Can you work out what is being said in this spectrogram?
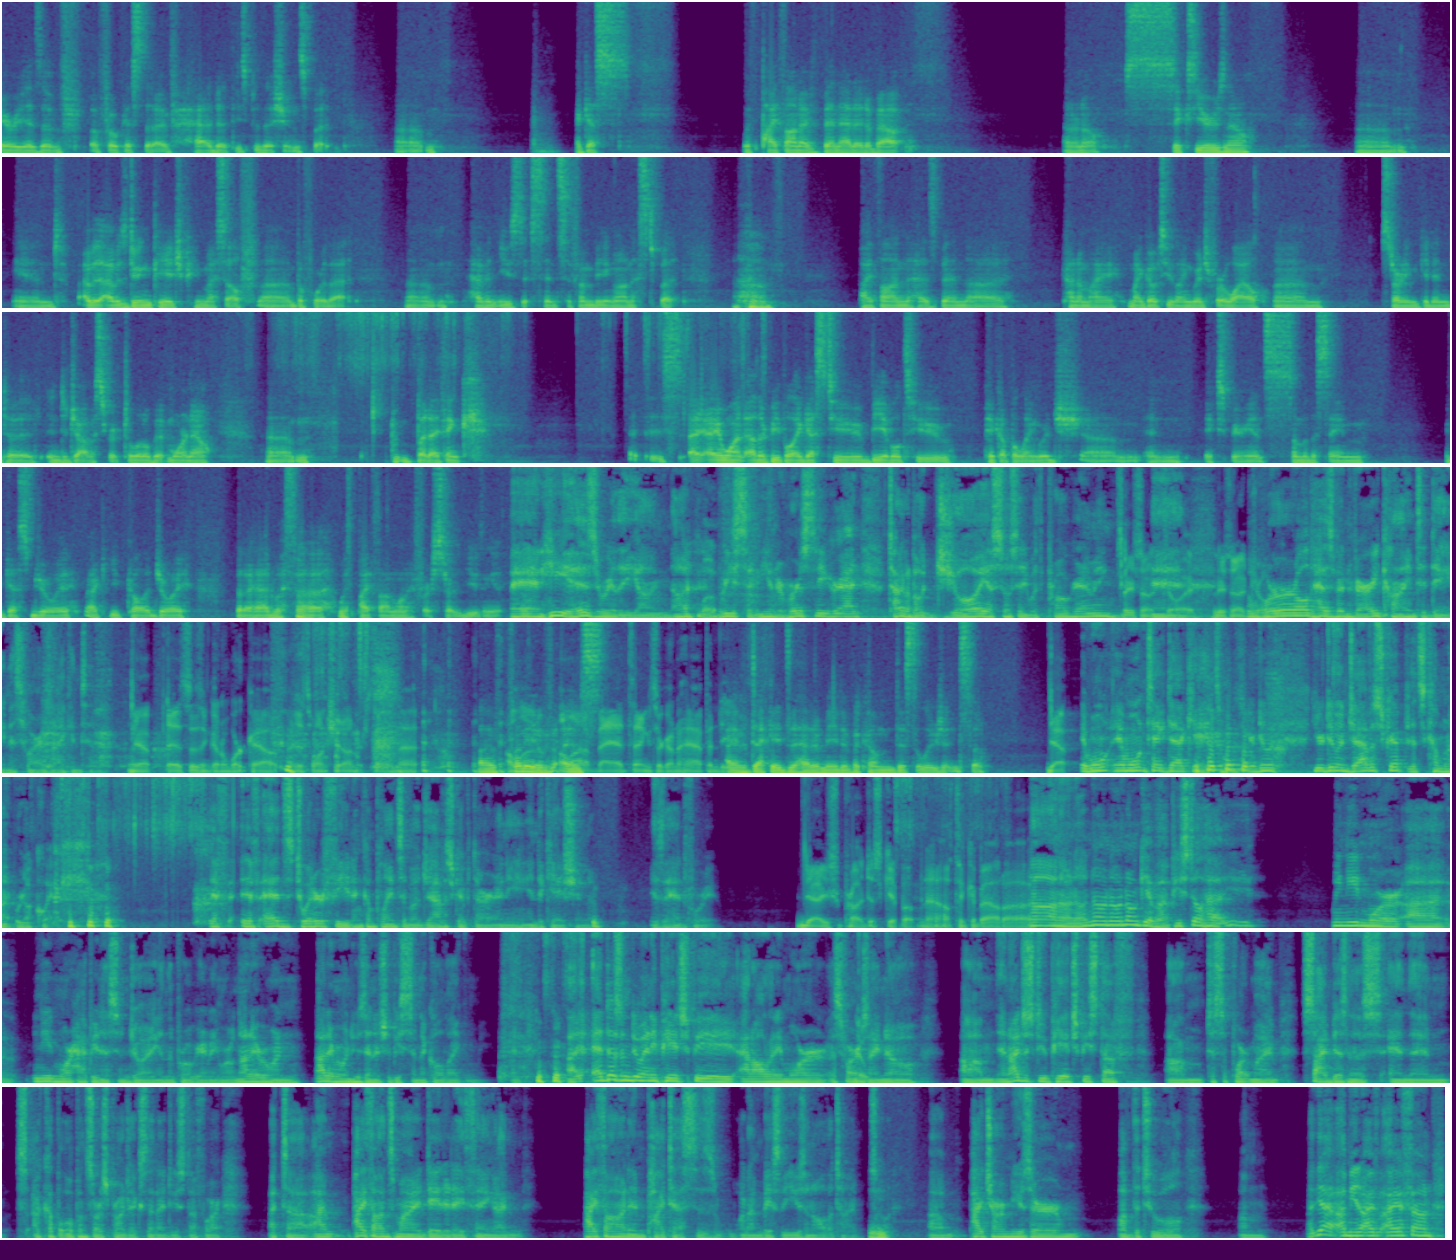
areas of, of focus that I've had at these positions, but um, I guess with Python, I've been at it about I don't know six years now, um, and I, w- I was doing PHP myself uh, before that. Um, haven't used it since, if I'm being honest, but um, Python has been uh, kind of my my go-to language for a while. Um, starting to get into into JavaScript a little bit more now, um, but I think I, I, want other people, I guess, to be able to pick up a language um, and experience some of the same, I guess, joy. Like you call it joy that I had with uh, with Python when I first started using it. Man, so. he is really young, not a recent university grad. Talking about joy associated with programming. There's no Man, joy. There's no joy. The world has been very kind to Dane, as far as I can tell. Yep, this isn't going to work out. I just want you to understand that. I have plenty a of, of a lot of bad things are going to happen to you. I have decades ahead of me to become disillusioned. So. Yeah, it won't. It won't take decades. You're doing you're doing JavaScript, it's coming up real quick. if if Ed's Twitter feed and complaints about JavaScript are any indication is ahead for you. Yeah, you should probably just give up now. Think about uh No, no, no, no, no, don't give up. You still have you, we need more uh we need more happiness and joy in the programming world. Not everyone not everyone who's in it should be cynical like me. uh, Ed doesn't do any PHP at all anymore as far nope. as I know. Um and I just do PHP stuff um, to support my side business and then a couple open source projects that I do stuff for. But uh, I'm Python's my day to day thing. I'm Python and PyTest is what I'm basically using all the time. Mm-hmm. So um, PyCharm user, love the tool. Um, but yeah, I mean, I've I have found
